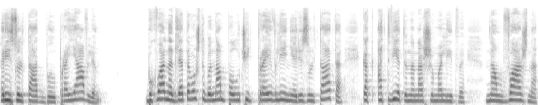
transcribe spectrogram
результат был проявлен. Буквально для того, чтобы нам получить проявление результата, как ответы на наши молитвы, нам важно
